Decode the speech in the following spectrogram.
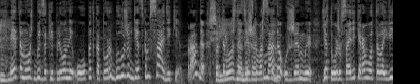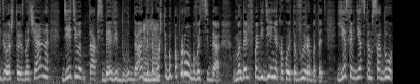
Угу. Это может быть закрепленный опыт, который был уже в детском садике, правда? Серьезно, Потому что с детского оттуда? сада уже мы, я тоже в садике работала и видела, что изначально дети так себя ведут, да, для угу. того, чтобы попробовать себя, модель поведения какой-то выработать. Если в детском саду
